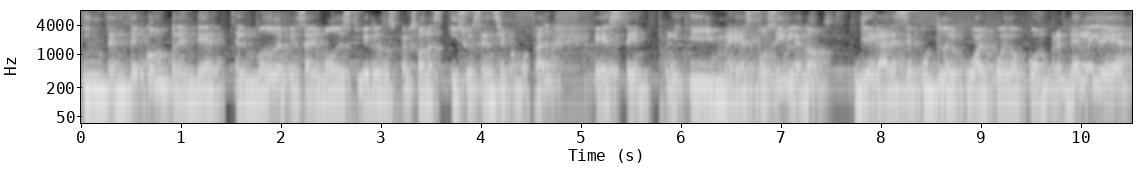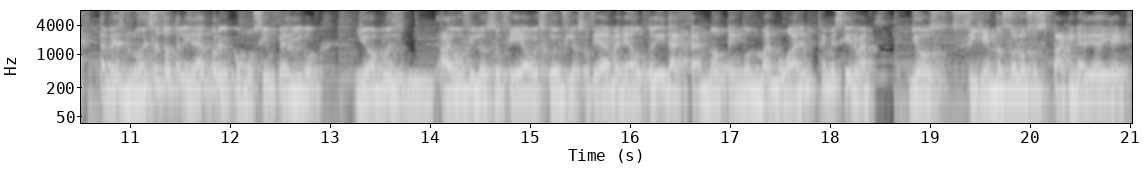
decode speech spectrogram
intenté comprender el modo de pensar, el modo de escribir de esas personas y su esencia como tal. Este, y, y me es posible, ¿no? Llegar a ese punto en el cual puedo comprender la idea, tal vez no en su totalidad, porque como siempre digo, yo pues hago filosofía o estudio filosofía de manera autodidacta, no tengo un manual que me sirva. Yo siguiendo solo sus páginas ya dije,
